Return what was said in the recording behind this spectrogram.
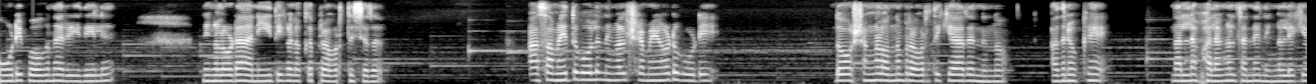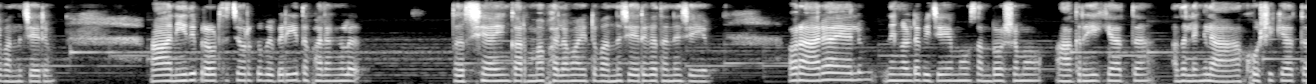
മൂടി പോകുന്ന രീതിയിൽ നിങ്ങളോട് അനീതികളൊക്കെ പ്രവർത്തിച്ചത്. ആ സമയത്ത് പോലും നിങ്ങൾ ക്ഷമയോടുകൂടി ദോഷങ്ങളൊന്നും പ്രവർത്തിക്കാതെ നിന്നു. അതിനൊക്കെ നല്ല ഫലങ്ങൾ തന്നെ നിങ്ങളിലേക്ക് വന്നു ചേരും. ആ അനീതി പ്രവർത്തിച്ചവർക്ക് വിപരീത ഫലങ്ങൾ തീർച്ചയായും കർമ്മഫലമായിട്ട് വന്നു ചേരുക തന്നെ ചെയ്യും. അവർ ആരായാലും നിങ്ങളുടെ വിജയമോ സന്തോഷമോ ആഗ്രഹിക്കാത്ത അതല്ലെങ്കിൽ ആഘോഷിക്കാത്ത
